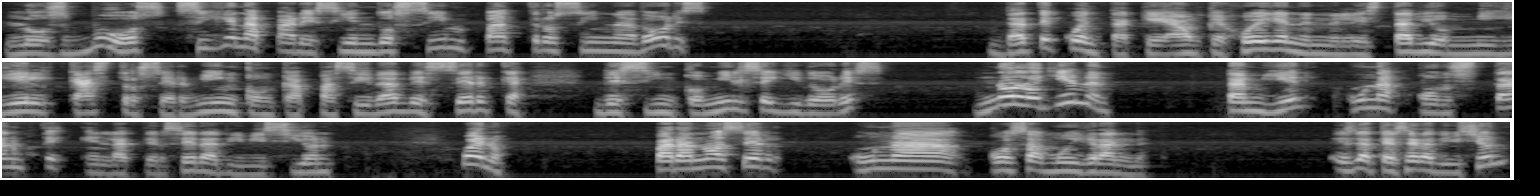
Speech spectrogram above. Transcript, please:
los búhos siguen apareciendo sin patrocinadores. Date cuenta que aunque jueguen en el estadio Miguel Castro Servín con capacidad de cerca de mil seguidores, no lo llenan. También una constante en la tercera división. Bueno, para no hacer una cosa muy grande. Es la tercera división.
